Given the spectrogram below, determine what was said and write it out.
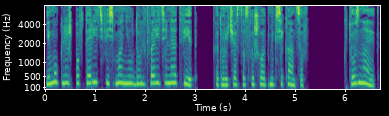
и мог лишь повторить весьма неудовлетворительный ответ, который часто слышал от мексиканцев. Кто знает?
